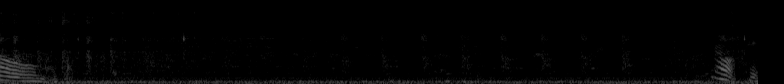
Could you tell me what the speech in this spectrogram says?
Oh my god. Okay.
